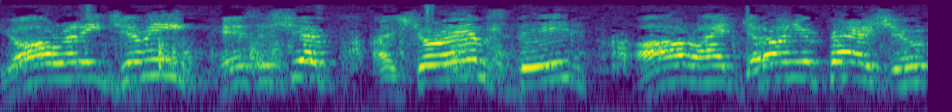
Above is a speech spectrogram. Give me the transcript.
You all ready, Jimmy? Here's the ship. I sure am, Speed. All right, get on your parachute.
